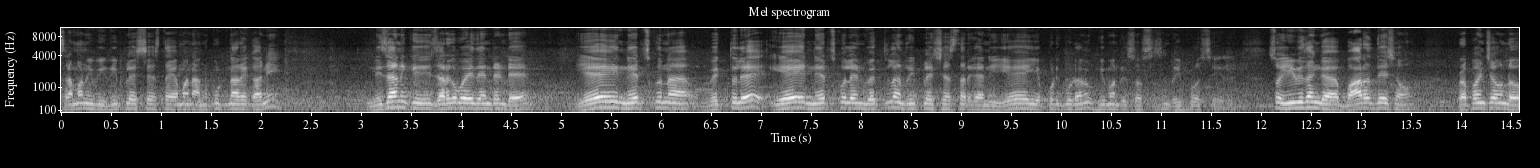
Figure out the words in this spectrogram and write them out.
శ్రమను ఇవి రీప్లేస్ చేస్తాయేమని అనుకుంటున్నారే కానీ నిజానికి జరగబోయేది ఏంటంటే ఏఐ నేర్చుకున్న వ్యక్తులే ఏఐ నేర్చుకోలేని వ్యక్తులను రీప్లేస్ చేస్తారు కానీ ఏఐ ఎప్పటికి కూడాను హ్యూమన్ రిసోర్సెస్ని రీప్లేస్ చేయదు. సో ఈ విధంగా భారతదేశం ప్రపంచంలో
